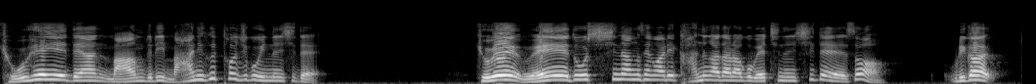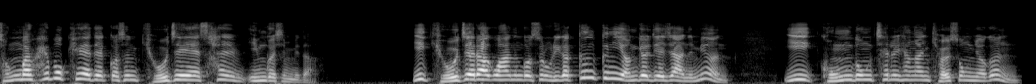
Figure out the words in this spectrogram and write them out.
교회에 대한 마음들이 많이 흩어지고 있는 시대, 교회 외에도 신앙생활이 가능하다라고 외치는 시대에서 우리가 정말 회복해야 될 것은 교제의 삶인 것입니다. 이 교제라고 하는 것을 우리가 끈끈이 연결되지 않으면 이 공동체를 향한 결속력은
